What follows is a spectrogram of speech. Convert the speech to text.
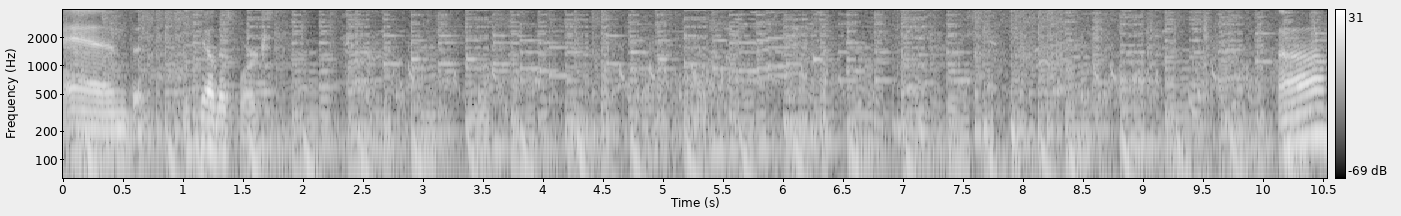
and let's see how this works. Uh,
